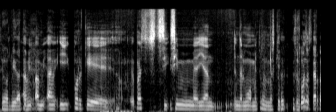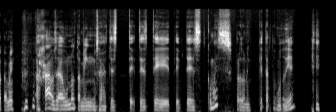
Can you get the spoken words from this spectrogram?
se olvídate. A mí, a mí- a mí- y porque, pues, sí, sí me habían en algún momento, es que, es lo es que es terco también. Ajá, o sea, uno también, o sea, te, te, te, te, te- te- ¿cómo es? Perdonen, que tartamudeé.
